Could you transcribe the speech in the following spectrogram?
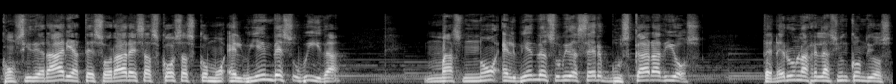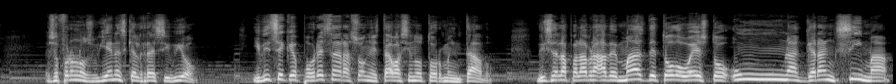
considerar y atesorar esas cosas como el bien de su vida, mas no el bien de su vida ser buscar a Dios, tener una relación con Dios, esos fueron los bienes que él recibió. Y dice que por esa razón estaba siendo tormentado. Dice la palabra, además de todo esto, una gran cima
